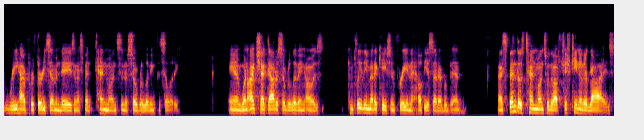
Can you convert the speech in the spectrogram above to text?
rehab for 37 days, and I spent 10 months in a sober living facility. And when I checked out of sober living, I was completely medication free and the healthiest I'd ever been. And I spent those 10 months with about 15 other guys.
